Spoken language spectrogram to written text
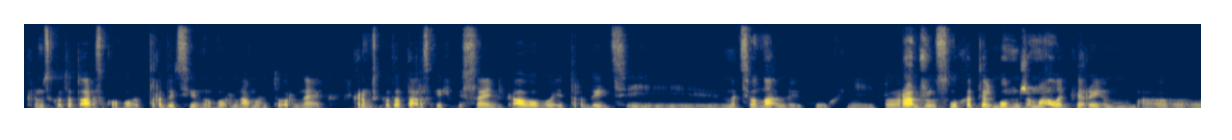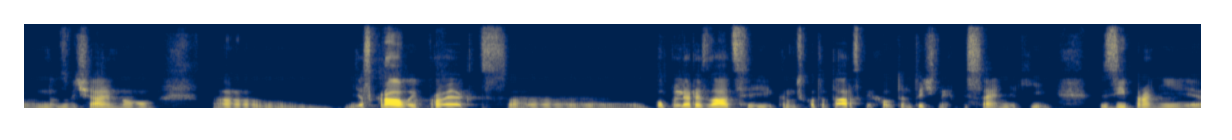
кримсько-татарського традиційного орнаменту орнек, кримсько-татарських пісень, кавової традиції, національної кухні. Раджу слухати альбом Джамали Керим. е, Надзвичайно е, яскравий проект е, популяризації кримсько-татарських автентичних пісень, які зібрані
